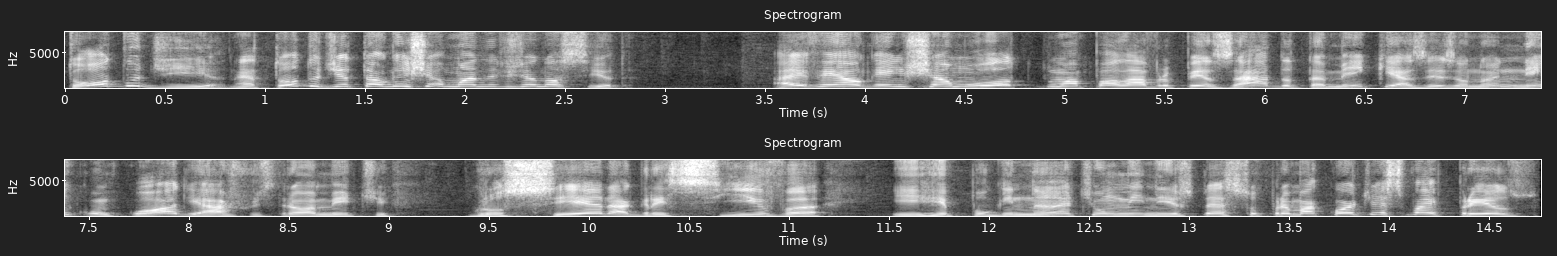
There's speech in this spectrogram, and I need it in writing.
todo dia, né? Todo dia tem alguém chamando de genocida. Aí vem alguém e chama o outro de uma palavra pesada também, que às vezes eu não, nem concordo e acho extremamente grosseira, agressiva e repugnante um ministro da Suprema Corte e esse vai preso.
